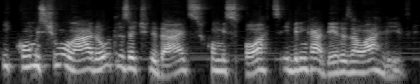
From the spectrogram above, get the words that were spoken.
e como estimular outras atividades, como esportes e brincadeiras ao ar livre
